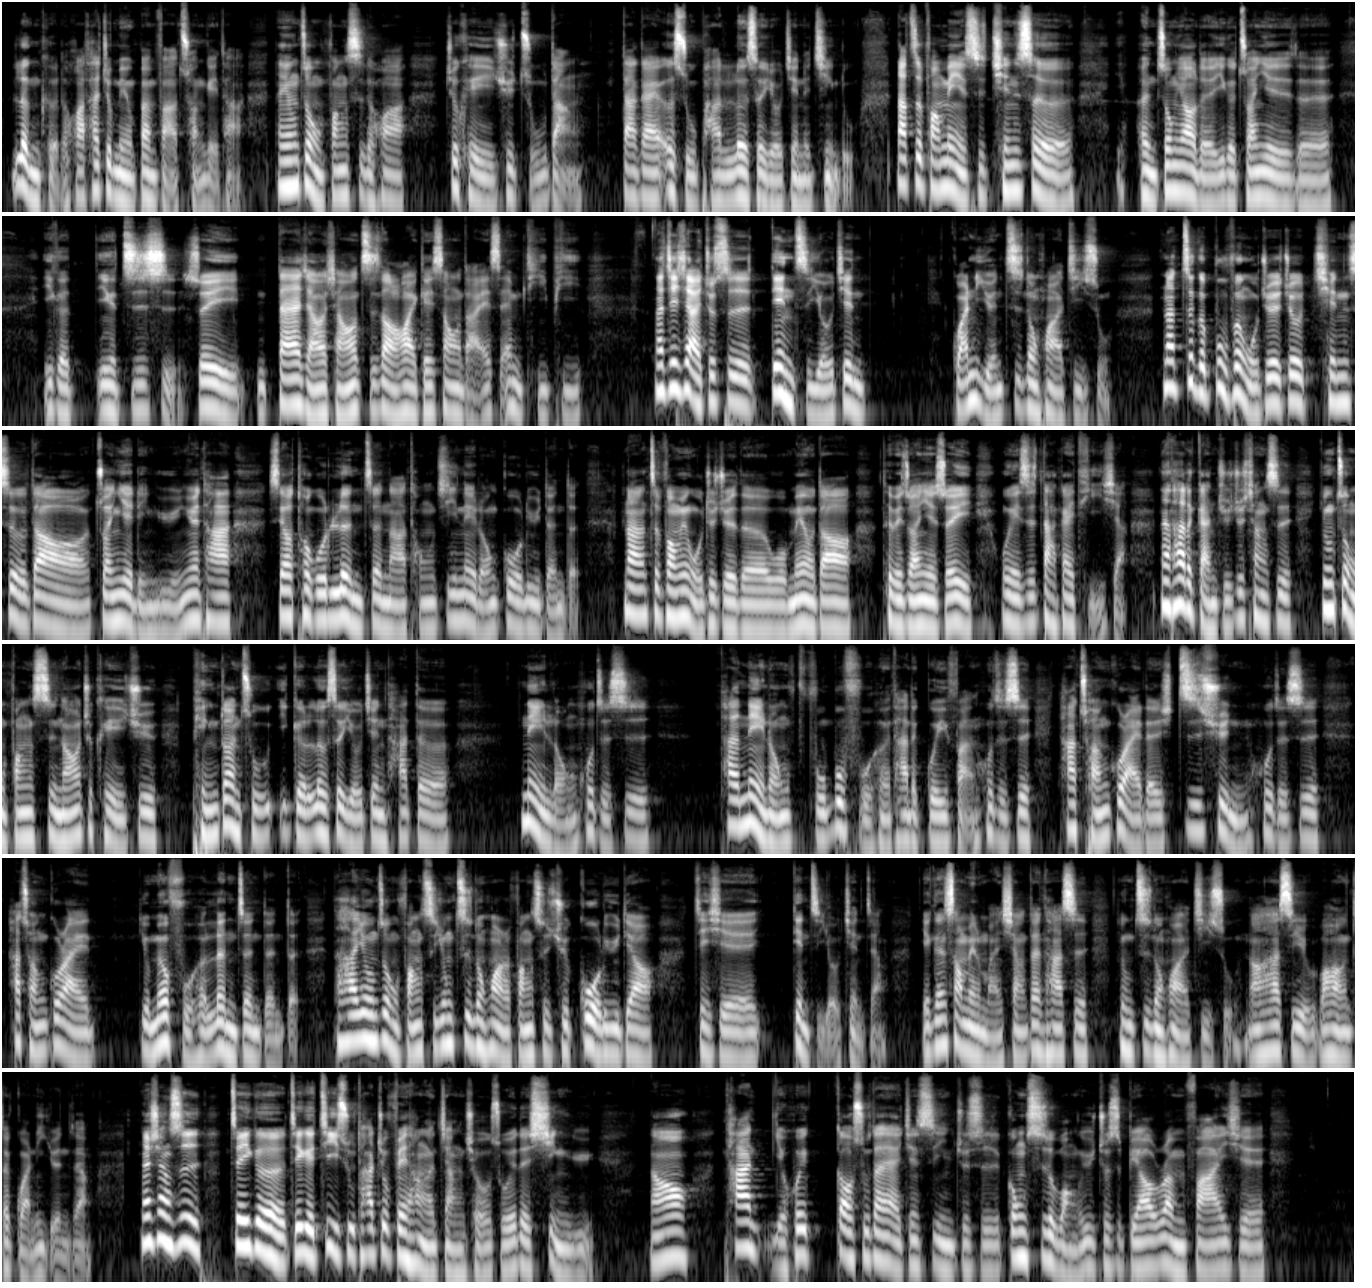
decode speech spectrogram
认可的话，他就没有办法传给他。那用这种方式的话，就可以去阻挡大概二十五趴的垃圾邮件的进入。那这方面也是牵涉很重要的一个专业的一个一个知识。所以大家想要想要知道的话，也可以上网打 SMTP。那接下来就是电子邮件管理员自动化的技术。那这个部分我觉得就牵涉到专业领域，因为它是要透过认证啊、统计内容过滤等等。那这方面我就觉得我没有到特别专业，所以我也是大概提一下。那它的感觉就像是用这种方式，然后就可以去评断出一个垃圾邮件它的内容，或者是它的内容符不符合它的规范，或者是它传过来的资讯，或者是它传过来。有没有符合认证等等？那他用这种方式，用自动化的方式去过滤掉这些电子邮件，这样也跟上面的蛮像，但它是用自动化的技术，然后它是有包含在管理员这样。那像是这个这个技术，它就非常的讲求所谓的信誉，然后它也会告诉大家一件事情，就是公司的网域就是不要乱发一些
